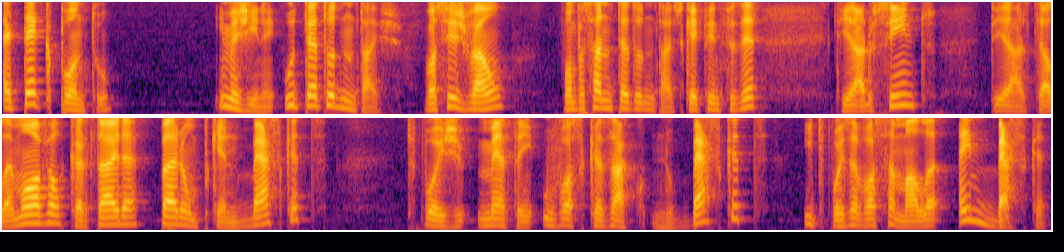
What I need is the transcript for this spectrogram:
Até que ponto? Imaginem, o teto de metais. Vocês vão, vão passar no teto de metais. O que é que têm de fazer? Tirar o cinto, tirar o telemóvel, carteira, para um pequeno basket depois metem o vosso casaco no basket e depois a vossa mala em basket.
